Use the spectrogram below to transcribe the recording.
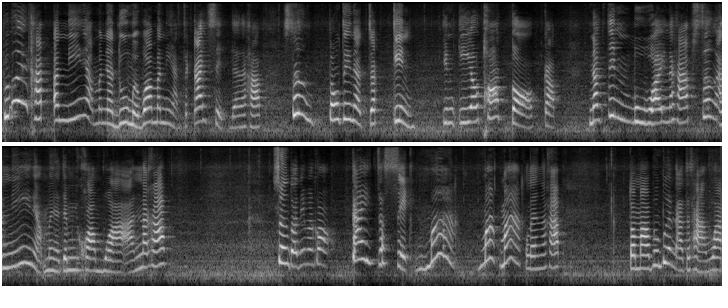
เพื่อนๆครับ อันนี้เนี่ยมันเนี่ยดูเหมือนว่ามันเนี่ยจะใกล้เสร็จแล้วนะครับ ซึ่งต๊ะจีเนี่ยจะกินกินเกี๊ยวทอดกรอบกับน้ำจิ้มบวยนะครับ ซึ่งอันนี้เนี่ยมันจะมีความหวานนะครับ ซึ่งตอนนี้มันก็ใกล้จะเสร็จมากมากมากเลยนะครับ ต่อมาเพื่อนๆอาจจะถามว่า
